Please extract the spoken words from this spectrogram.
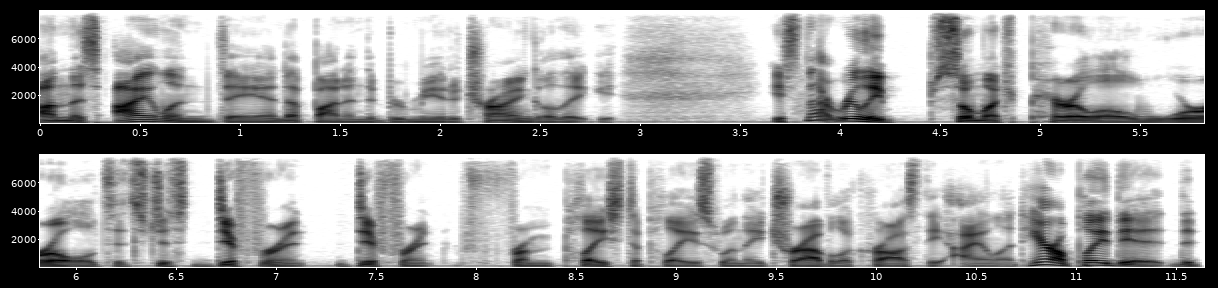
on this island they end up on in the Bermuda Triangle. That it's not really so much parallel worlds; it's just different, different from place to place when they travel across the island. Here, I'll play the the,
